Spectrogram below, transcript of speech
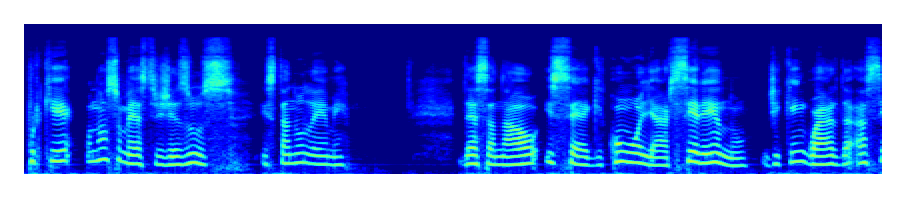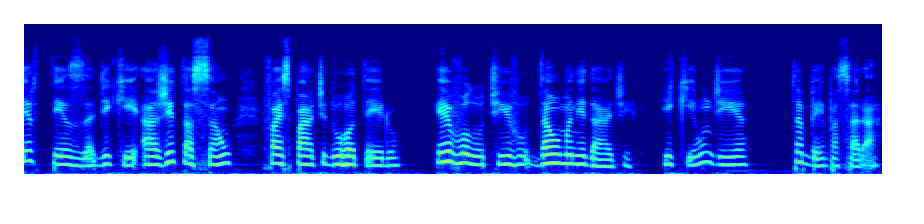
Porque o nosso Mestre Jesus está no leme dessa nau e segue com o olhar sereno de quem guarda a certeza de que a agitação faz parte do roteiro evolutivo da humanidade e que um dia também passará.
